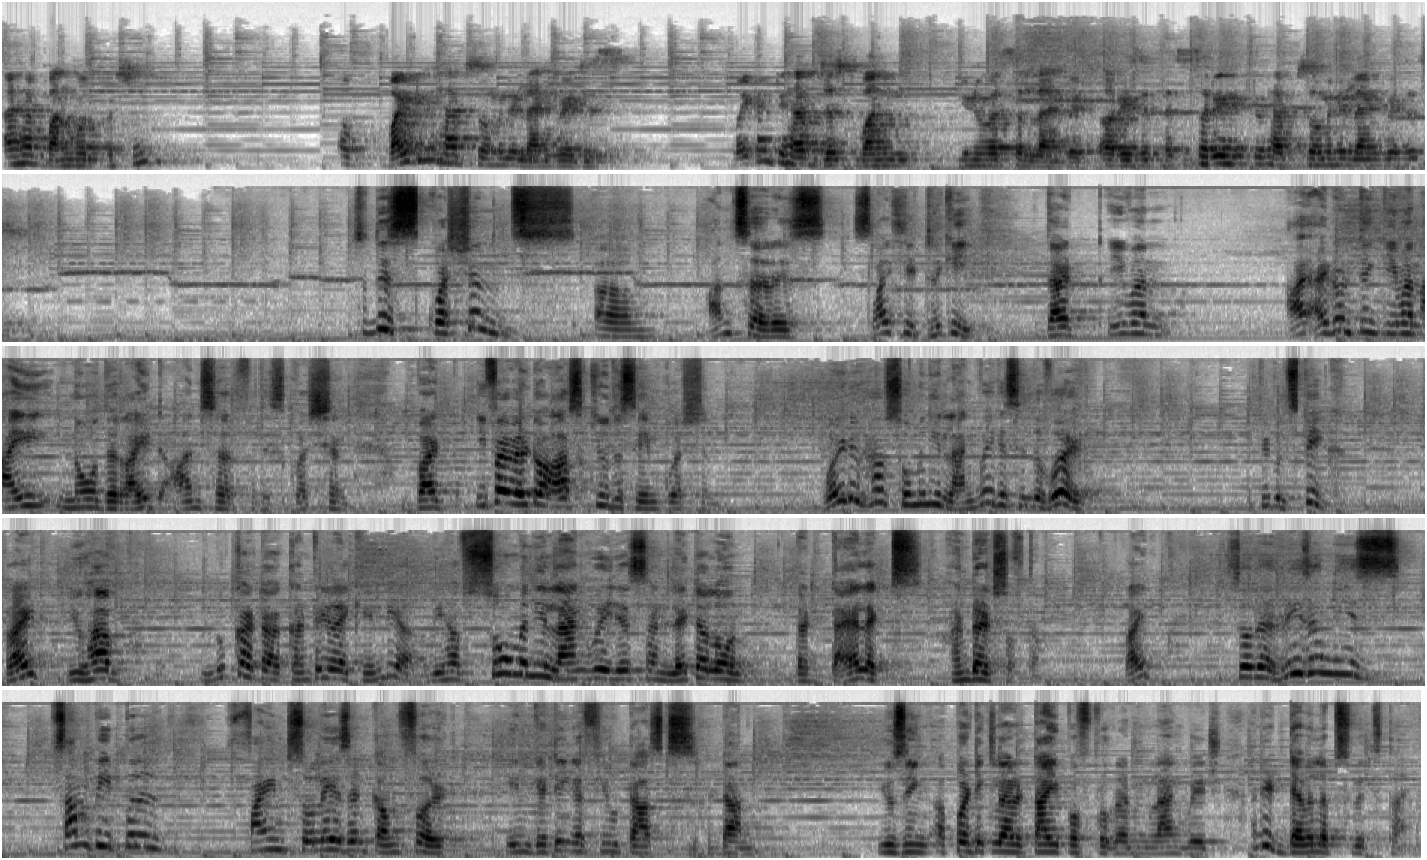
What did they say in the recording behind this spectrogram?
I have one more question. Uh, why do you have so many languages? Why can't you have just one universal language? Or is it necessary to have so many languages? So this question's um, answer is slightly tricky that even I, I, don't think even I know the right answer for this question. But if I were to ask you the same question, why do you have so many languages in the world? People speak, right? You have, look at a country like India, we have so many languages and let alone the dialects, hundreds of them, right? So the reason is some people find solace and comfort in getting a few tasks done using a particular type of programming language and it develops with time.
